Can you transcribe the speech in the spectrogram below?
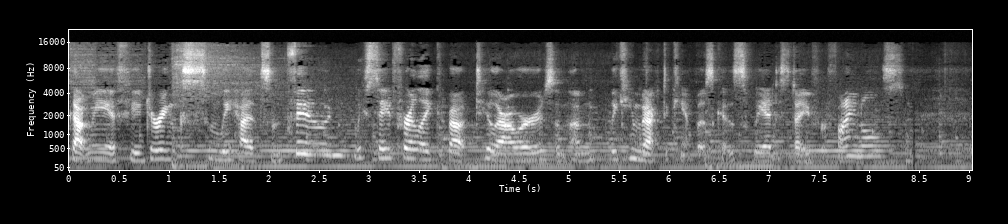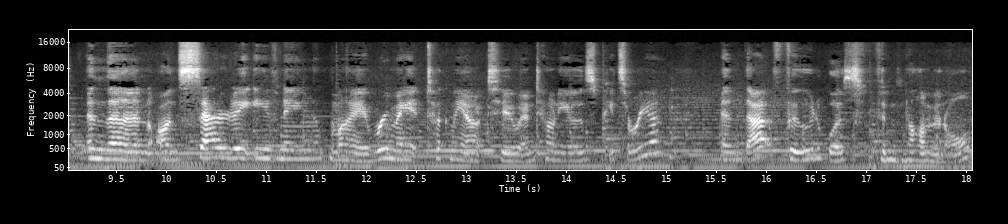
got me a few drinks. We had some food. We stayed for like about two hours and then we came back to campus because we had to study for finals. And then on Saturday evening, my roommate took me out to Antonio's Pizzeria and that food was phenomenal.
